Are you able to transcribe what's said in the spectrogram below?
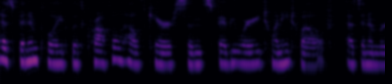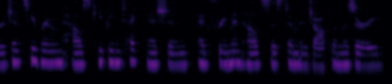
has been employed with Crothall Healthcare since February 2012 as an emergency room housekeeping technician at Freeman Health System in Joplin, Missouri.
